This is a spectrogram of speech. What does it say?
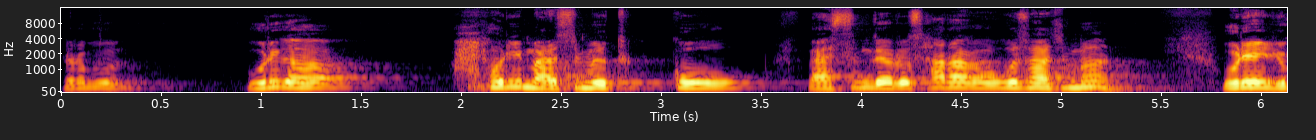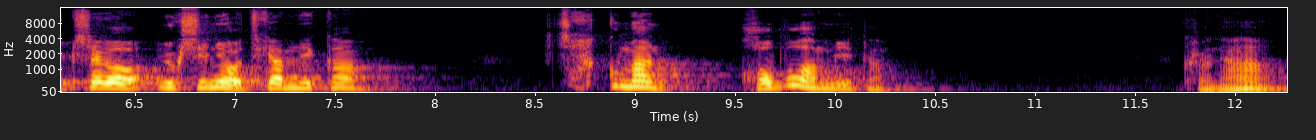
여러분, 우리가 아무리 말씀을 듣고 말씀대로 살아가고자 하지만 우리의 육체가 육신이 어떻게 합니까? 자꾸만 거부합니다. 그러나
